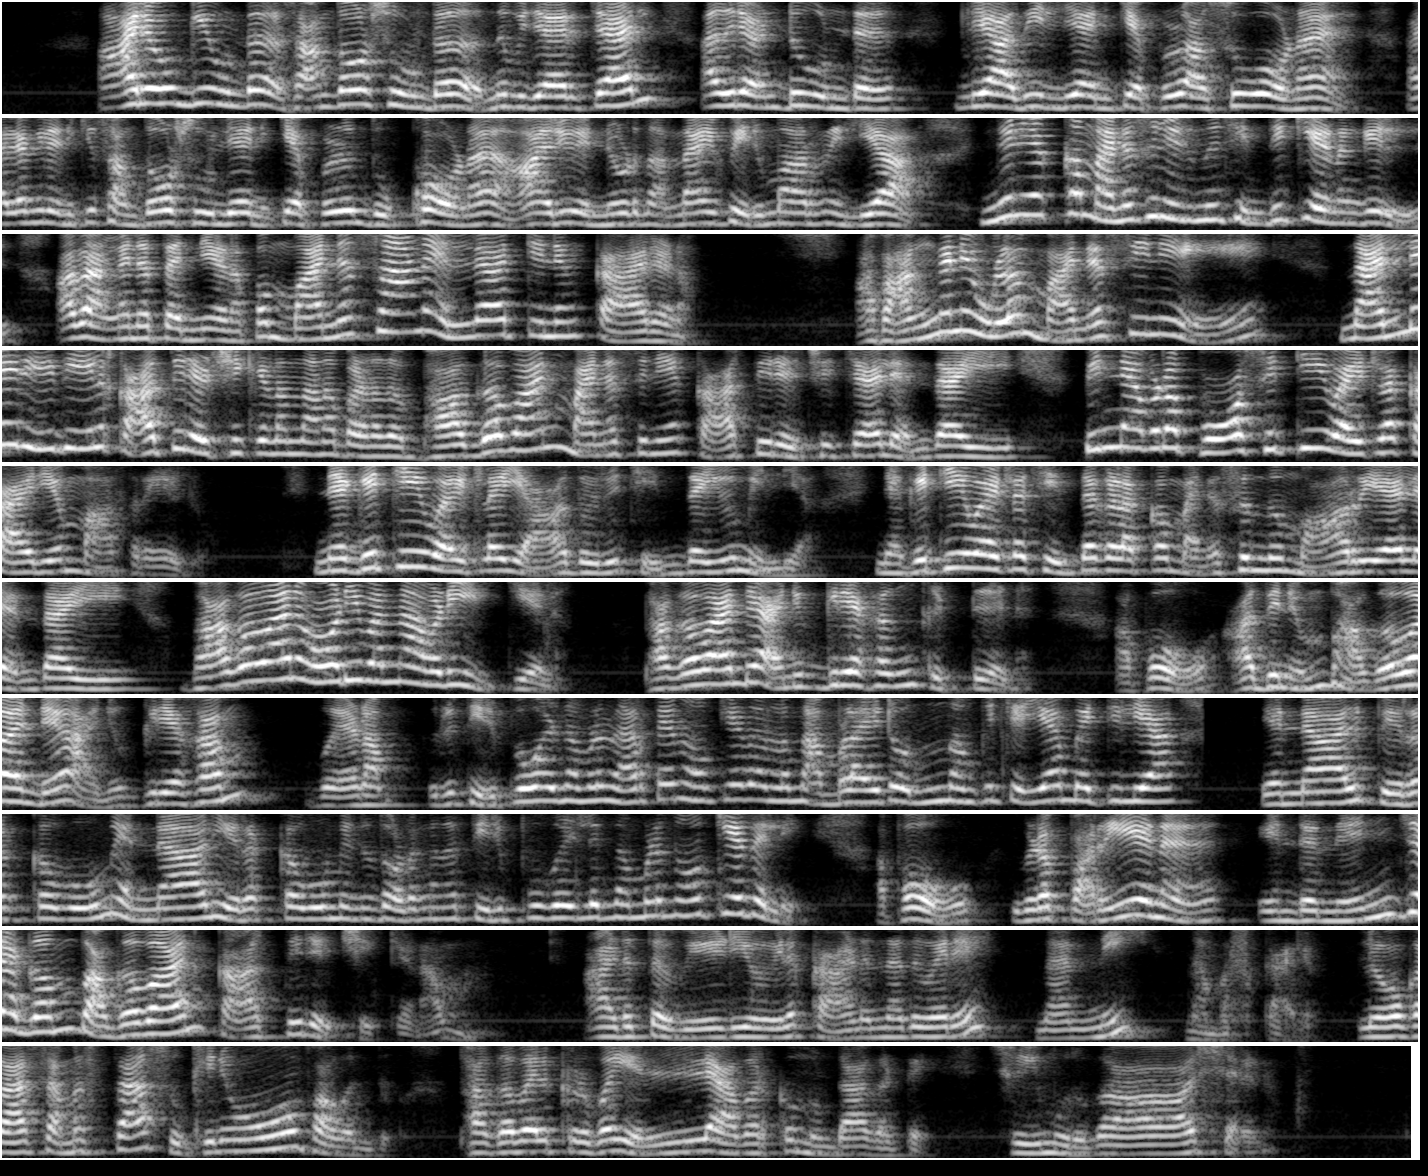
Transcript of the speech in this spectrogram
ആരോഗ്യമുണ്ട് സന്തോഷമുണ്ട് എന്ന് വിചാരിച്ചാൽ അത് രണ്ടും ഉണ്ട്. ഇല്ല അതില്ല എനിക്ക് എപ്പോഴും അസുഖമാണ്. അല്ലെങ്കിൽ എനിക്ക് സന്തോഷമില്ല എനിക്ക് എപ്പോഴും ദുഃഖമാണ്. ആരും എന്നോട് നന്നായി പെരുമാറുന്നില്ല. ഇങ്ങനെയൊക്കെ മനസ്സിലിരുന്ന് ചിന്തിക്കുകയാണെങ്കിൽ അതങ്ങനെ തന്നെയാണ്. അപ്പം മനസ്സാണ് എല്ലാറ്റിനും കാരണം. അപ്പം അങ്ങനെയുള്ള മനസ്സിനെ നല്ല രീതിയിൽ കാത്തി രക്ഷിക്കണം എന്നാണ് പറയുന്നത് ഭഗവാൻ മനസ്സിനെ കാത്തി രക്ഷിച്ചാൽ എന്തായി? പിന്നെ അവിടെ പോസിറ്റീവായിട്ടുള്ള കാര്യം മാത്രമേ ഉള്ളൂ. നെഗറ്റീവായിട്ടുള്ള യാതൊരു ചിന്തയുമില്ല. നെഗറ്റീവായിട്ടുള്ള ചിന്തകളൊക്കെ മനസ്സിൽ നിന്ന് മാറിയാൽ എന്തായി? ഭഗവാൻ ഓടി വന്ന് അവിടെ ഇരിക്കുകയാണ്. ഭഗവാന്റെ അനുഗ്രഹം കിട്ടുകയാണ്. അപ്പോൾ അതിനും ഭഗവാന്റെ അനുഗ്രഹം വേണം. ഒരു തിരുപ്പുകൾ നമ്മൾ നേരത്തെ നോക്കിയതാണല്ലോ നമ്മളായിട്ട് ഒന്നും നമുക്ക് ചെയ്യാൻ പറ്റില്ല. എന്നാൽ പിറക്കവും എന്നാൽ ഇറക്കവും എന്ന് തുടങ്ങുന്ന തിരുപ്പുകളിൽ നമ്മൾ നോക്കിയതല്ലേ? അപ്പോൾ ഇവിടെ പറയണ് എന്റെ നെഞ്ചകം ഭഗവാൻ കാത്തി രക്ഷിക്കണം. അടുത്ത വീഡിയോയിൽ കാണുന്നത് വരെ നന്ദി നമസ്കാരം. ലോകാ സമസ്ത സുഖിനോ ഭവന്തു. ഭഗവത് കൃപ എല്ലാവർക്കും ഉണ്ടാകട്ടെ. ശ്രീ മുരുകാശരണം.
